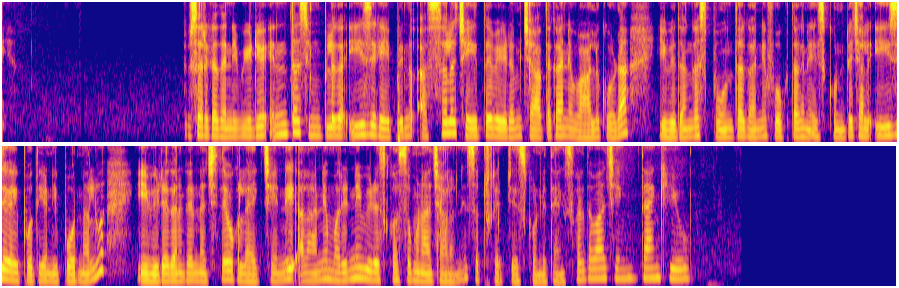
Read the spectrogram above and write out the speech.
చూసారు కదండి వీడియో? ఎంత సింపుల్గా ఈజీగా అయిపోయిందో. అస్సలు చేతితో వేయడం చేత కాని వాళ్ళు కూడా ఈ విధంగా స్పూన్తో కానీ ఫోక్తో కానీ వేసుకుంటే చాలా ఈజీగా అయిపోతాయండి ఈ పూర్ణాలు. ఈ వీడియో కనుక నచ్చితే ఒక లైక్ చేయండి. అలానే మరిన్ని వీడియోస్ కోసం నా ఛానల్ని సబ్స్క్రైబ్ చేసుకోండి. Thanks for the watching. Thank you.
